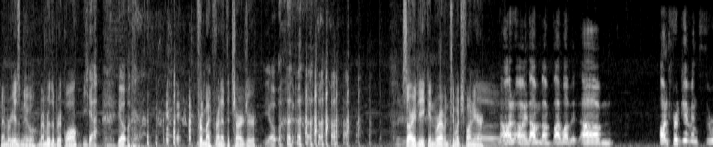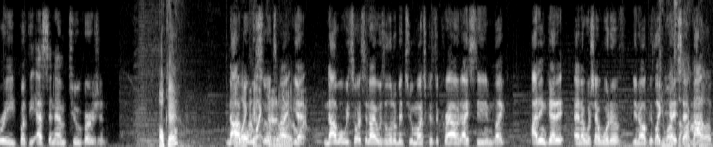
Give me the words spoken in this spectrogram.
Memory is new. Remember the brick wall yeah. Yep. from my friend at the Charger? yep. Sorry, Deacon. We're having too much fun here. No, no, I- I'm, I'm I love it. Um, Unforgiven three, but the S and M two version. Okay. Not like what we that. saw tonight. Yeah, not what we saw tonight was a little bit too much because the crowd I seemed like I didn't get it, and I wish I would have. You know, because like he you guys the said, not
